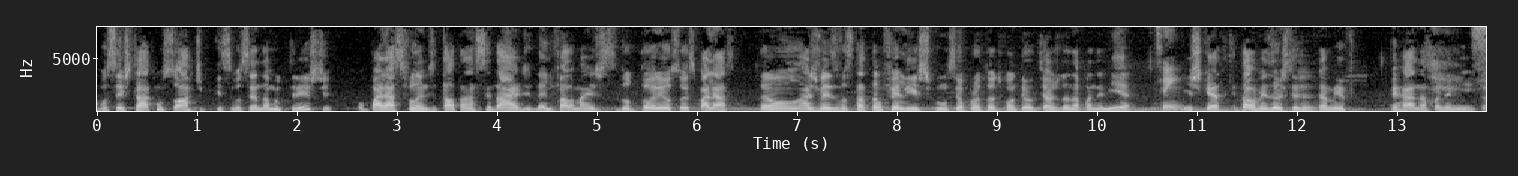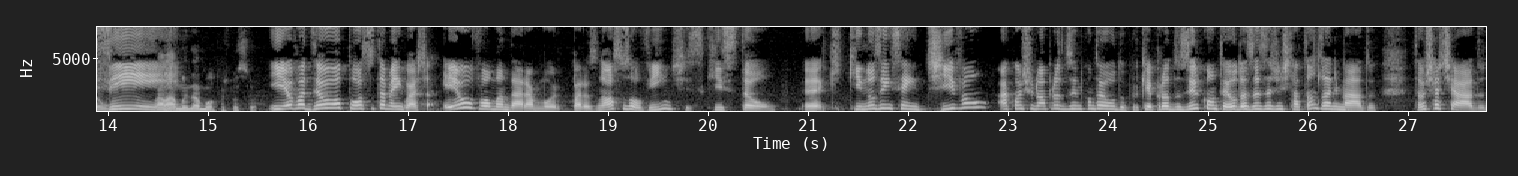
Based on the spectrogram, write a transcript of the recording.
você está com sorte, porque se você andar muito triste, o palhaço falando de tal tá na cidade. Daí ele fala: Mas, doutor, eu sou esse palhaço. Então, às vezes você tá tão feliz com o seu produtor de conteúdo te ajudando na pandemia Sim. e esquece que talvez eu esteja meio ferrado na pandemia. Então, Sim. falar muito amor para as pessoas. E eu vou dizer o oposto também, Guaxa. Eu vou mandar amor para os nossos ouvintes que estão. É, que, que nos incentivam a continuar produzindo conteúdo. Porque produzir conteúdo, às vezes a gente tá tão desanimado, tão chateado,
